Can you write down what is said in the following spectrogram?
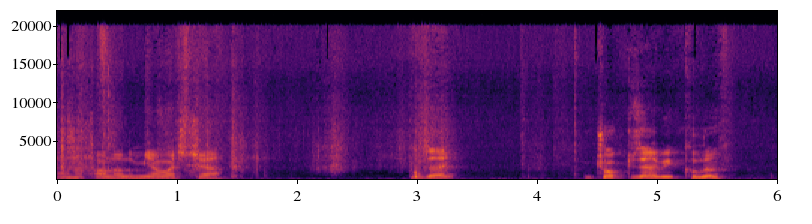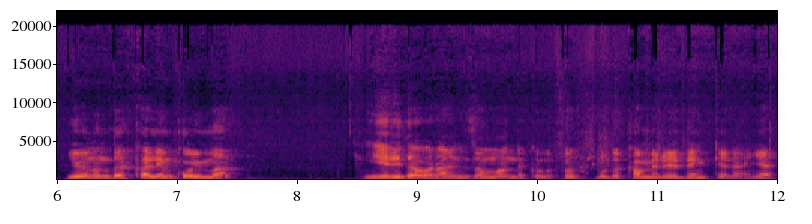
Onu alalım yavaşça. Güzel. Çok güzel bir kılıf. Yanında kalem koyma yeri de var aynı zamanda kılıfın. Burada kameraya denk gelen yer.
